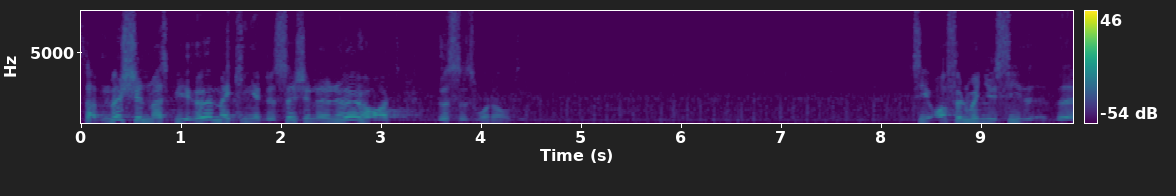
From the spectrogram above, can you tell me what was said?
Submission must be her making a decision in her heart. This is what I'll do. See, often when you see the,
